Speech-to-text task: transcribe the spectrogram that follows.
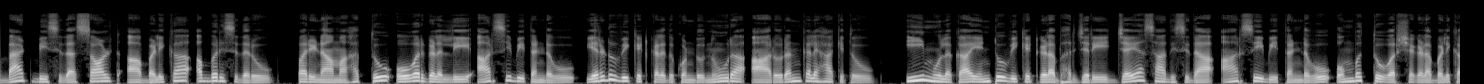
ಬ್ಯಾಟ್ ಬೀಸಿದ ಸಾಲ್ಟ್ ಆ ಬಳಿಕ ಅಬ್ಬರಿಸಿದರು. ಪರಿಣಾಮ ಹತ್ತು ಓವರ್ಗಳಲ್ಲಿ ಆರ್ಸಿಬಿ ತಂಡವು ಎರಡು ವಿಕೆಟ್ ಕಳೆದುಕೊಂಡು ನೂರ ಆರು ರನ್ ಕಲೆ ಹಾಕಿತು. ಈ ಮೂಲಕ ಎಂಟು ವಿಕೆಟ್ಗಳ ಭರ್ಜರಿ ಜಯ ಸಾಧಿಸಿದ ಆರ್ಸಿಬಿ ತಂಡವು ಒಂಬತ್ತು ವರ್ಷಗಳ ಬಳಿಕ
